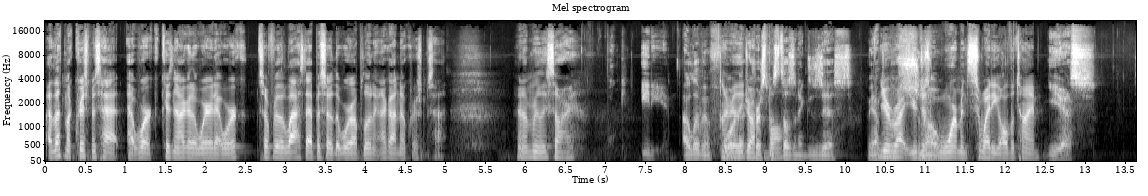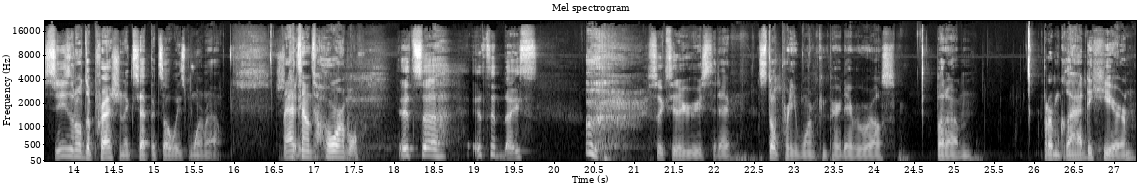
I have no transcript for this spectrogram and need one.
I left my Christmas hat at work because now I got to wear it at work. So for the last episode that we're uploading, I got no Christmas hat, and I'm really sorry. Idiot. I live in Florida. really Christmas doesn't exist. We have You're no right. You're just warm and sweaty all the time. Yes. Seasonal depression, except it's always warm out. Just That kidding. sounds horrible. It's uh it's a nice 60 degrees today. Still pretty warm compared to everywhere else. But um but I'm glad to hear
